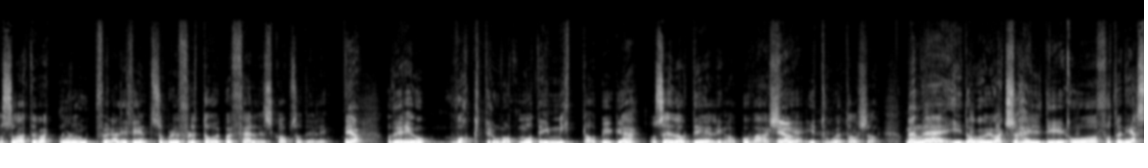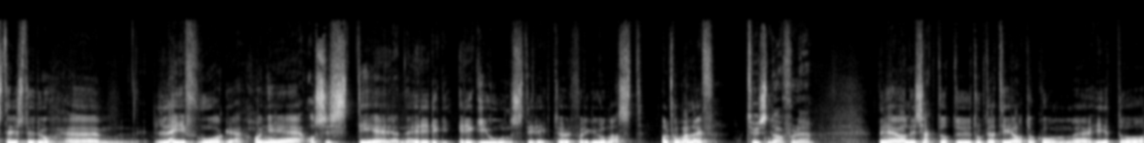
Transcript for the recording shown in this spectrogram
Og så etter hvert når du oppfører deg litt fint, så blir du flytta over på en fellesskapsavdeling. Ja. Og der er jo vaktrommene på en måte i midten av bygget, og så er det avdelinger på hver side Ja. i to etasjer. Men eh, i dag har vi vært så heldige og fått en gjest her i studio. Eh, Leif Våge. Han er assisterende reg regionsdirektør for Region Vest. Velkommen, Leif. Tusen takk for det. Det er veldig kjekt at du tok deg tida til å komme hit og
